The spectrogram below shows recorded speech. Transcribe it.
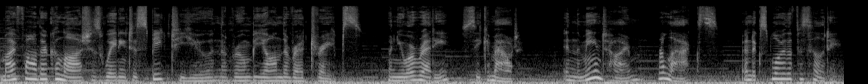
My father Kalash is waiting to speak to you in the room beyond the red drapes. When you are ready, seek him out. In the meantime, relax and explore the facility.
